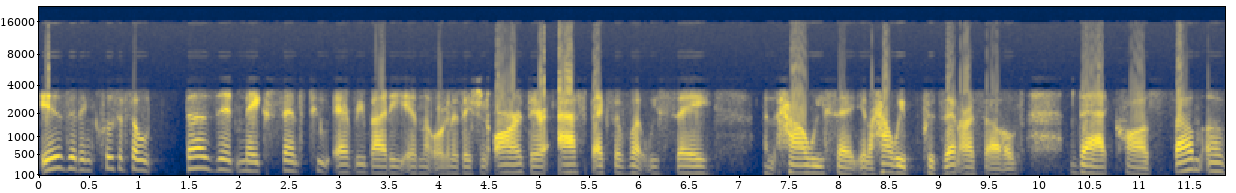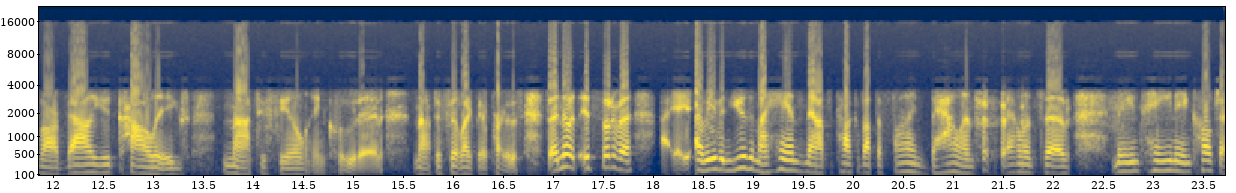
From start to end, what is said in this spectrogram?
Is it inclusive? So, does it make sense to everybody in the organization? Are there aspects of what we say and how we say, you know, how we present ourselves that cause some of our valued colleagues not to feel included, not to feel like they're part of this. So I know it's sort of a. I, I'm even using my hands now to talk about the fine balance, balance of maintaining culture.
